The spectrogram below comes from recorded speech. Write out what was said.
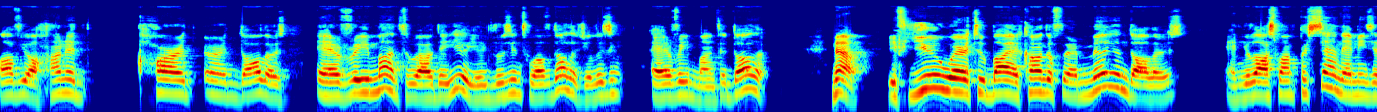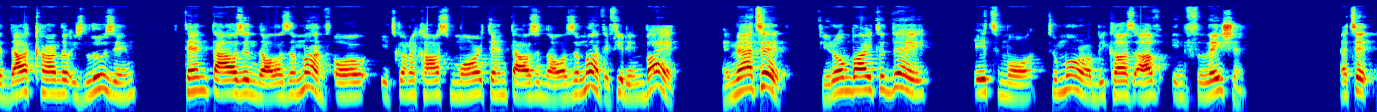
of your 100 hard earned dollars every month throughout the year. You're losing $12. You're losing every month a dollar. Now, if you were to buy a condo for a million dollars, and you lost 1%, that means that that condo is losing $10,000 a month, or it's going to cost more $10,000 a month if you didn't buy it. And that's it. If you don't buy it today, it's more tomorrow because of inflation. That's it.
